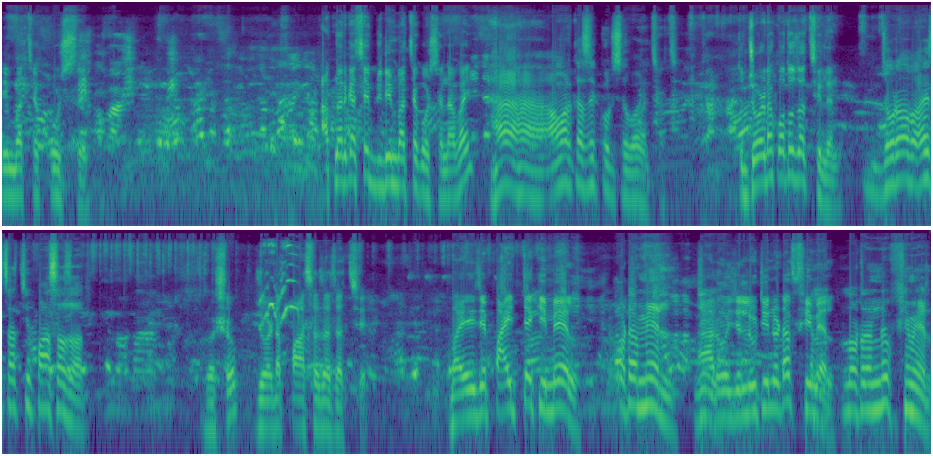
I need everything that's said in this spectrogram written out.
ডিম বাচ্চা করছে। আপনার কাছে ডিম বাচ্চা করছে না ভাই? হ্যাঁ হ্যাঁ আমার কাছে করছে ভাই। তো জোড়াটা কত যাচ্ছিলেন? জোড়া ভাই চাচ্ছি পাঁচ হাজার। দর্শক জোড়াটা পাঁচ হাজার যাচ্ছে। ভাই এই যে পাইটটা কি মেল ওটা মেল আর ওই যে লুটিনোটা ফিমেল লটন ফিমেল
